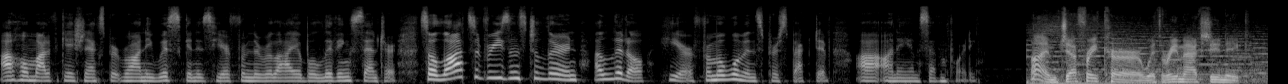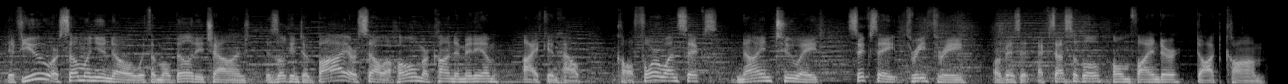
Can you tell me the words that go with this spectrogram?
Uh, home modification expert Ronnie Wiskin is here from the Reliable Living Center. So lots of reasons to learn a little here from a woman's perspective uh, on AM 740. I'm Jeffrey Kerr with REMAX Unique. If you or someone you know with a mobility challenge is looking to buy or sell a home or condominium, I can help. Call 416 928 6833 or visit accessiblehomefinder.com.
